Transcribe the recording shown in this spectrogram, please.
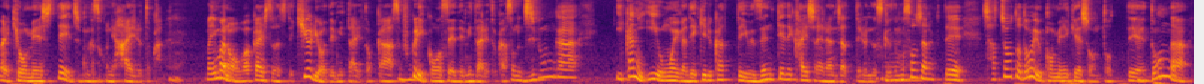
ぱり共鳴して自分がそこに入るとか。まあ、今の若い人たちって給料で見たりとか、福利厚生で見たりとか、その自分がいかにいい思いができるかっていう前提で会社選んじゃってるんですけれども、うん。そうじゃなくて、社長とどういうコミュニケーションをとって、どんな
